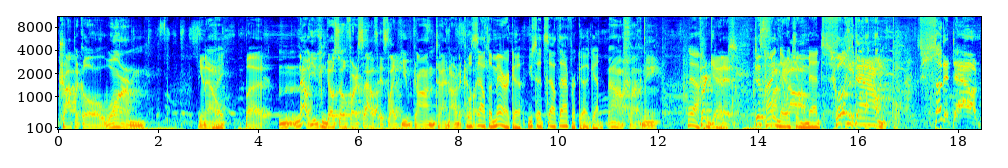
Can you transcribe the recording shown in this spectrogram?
tropical, warm, you know. Right. But no, you can go so far south. It's like you've gone to Antarctica. Well, like, South America. You said South Africa again. Oh fuck me! Yeah. Forget it. Just I know what off. you meant. Close it down. Shut it down.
